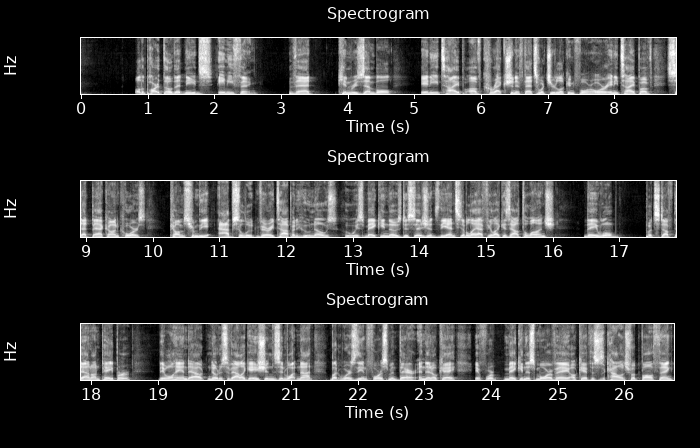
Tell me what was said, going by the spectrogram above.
well, the part though that needs anything that can resemble any type of correction, if that's what you're looking for, or any type of setback on course, comes from the absolute very top. And who knows who is making those decisions? The NCAA, I feel like, is out to lunch. They will put stuff down on paper. They will hand out notice of allegations and whatnot, but where's the enforcement there? And then, okay, if we're making this more of a okay, if this is a college football thing,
